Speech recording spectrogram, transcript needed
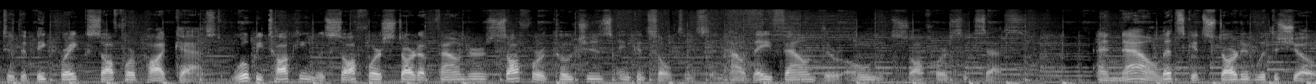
to the Big Break Software Podcast. We'll be talking with software startup founders, software coaches, and consultants and how they found their own software success. And now let's get started with the show.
